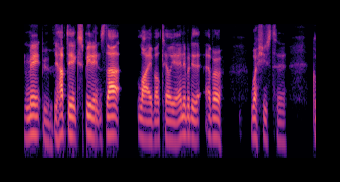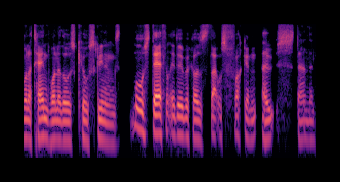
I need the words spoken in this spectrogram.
Mate, Beautiful. you have to experience that live. I'll tell you. Anybody that ever wishes to go and attend one of those cool screenings, most definitely do because that was fucking outstanding.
